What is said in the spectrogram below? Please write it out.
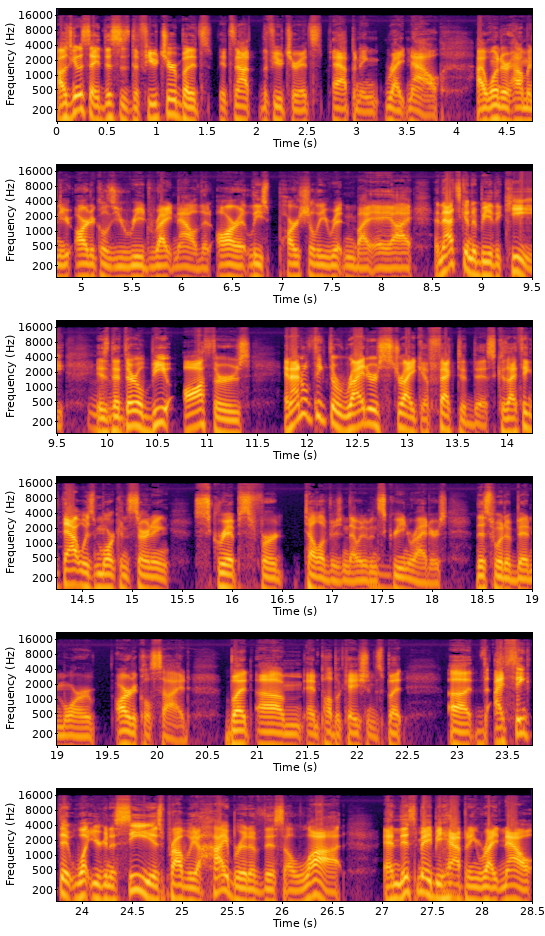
I was going to say this is the future, but it's it's not the future. It's happening right now. I wonder how many articles you read right now that are at least partially written by AI, and that's going to be the key. Is that mm-hmm. there will be authors, and I don't think the writers' strike affected this because I think that was more concerning scripts for television. That would have been mm. screenwriters. This would have been more article side, but um and publications, but. Uh, I think that what you're going to see is probably a hybrid of this a lot. And this may be happening right now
